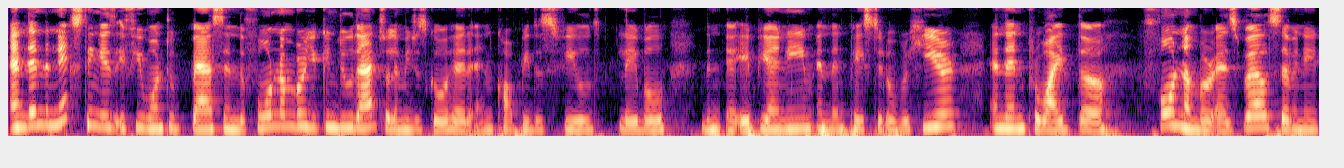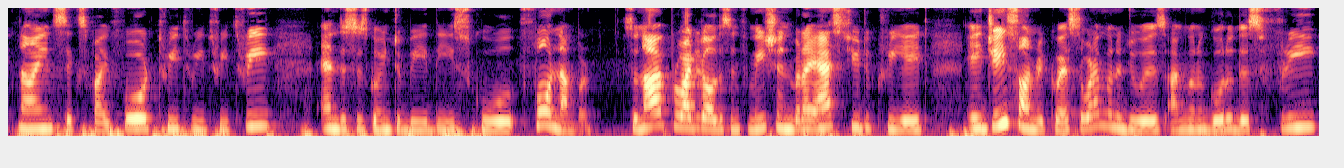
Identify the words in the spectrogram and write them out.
And then the next thing is if you want to pass in the phone number, you can do that. So let me just go ahead and copy this field label, the API name, and then paste it over here and then provide the phone number as well 789-654-3333 and this is going to be the school phone number. So now I've provided all this information but I asked you to create a JSON request. So what I'm going to do is I'm going to go to this free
